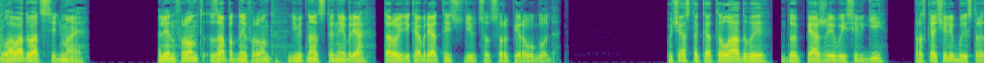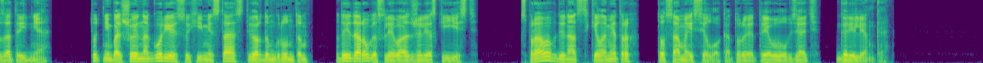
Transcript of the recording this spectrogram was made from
Глава 27. Ленфронт, Западный фронт, 19 ноября, 2 декабря 1941 года. Участок от Ладвы до Пяжиевой сельги проскочили быстро за три дня. Тут небольшое Нагорье, сухие места с твердым грунтом, да и дорога слева от железки есть. Справа, в 12 километрах, то самое село, которое требовал взять Гореленко.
